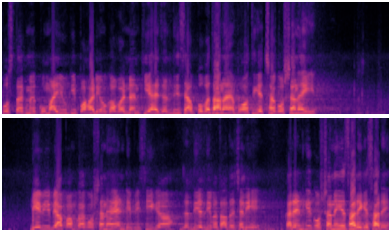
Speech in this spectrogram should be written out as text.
पुस्तक में कुमायूं की पहाड़ियों का वर्णन किया है? जल्दी से आपको बताना है। बहुत ही अच्छा क्वेश्चन है ये। ये भी व्यापम का क्वेश्चन है एनटीपीसी का। जल्दी जल्दी बताते चलिए। करेंट के क्वेश्चन है ये सारे के सारे।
